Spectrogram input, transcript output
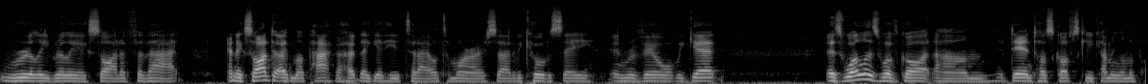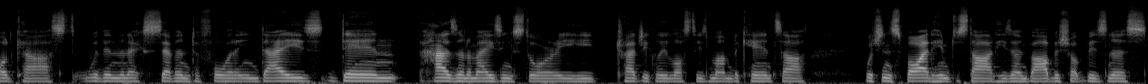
really, really excited for that and excited to open my pack. I hope they get here today or tomorrow. So it'll be cool to see and reveal what we get. As well as we've got um, Dan Toskovsky coming on the podcast within the next seven to 14 days. Dan has an amazing story. He tragically lost his mum to cancer, which inspired him to start his own barbershop business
